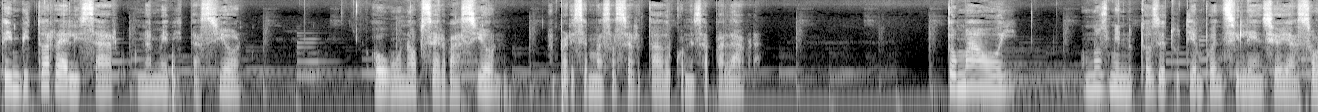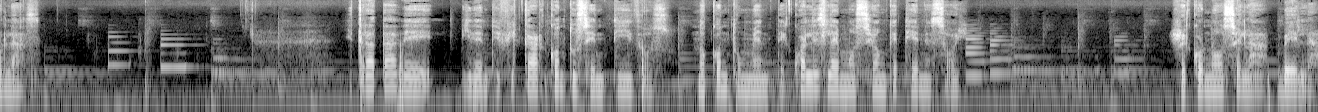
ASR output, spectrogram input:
Te invito a realizar una meditación o una observación, me parece más acertado con esa palabra. Toma hoy unos minutos de tu tiempo en silencio y a solas y trata de identificar con tus sentidos, no con tu mente, cuál es la emoción que tienes hoy. Reconócela, vela,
